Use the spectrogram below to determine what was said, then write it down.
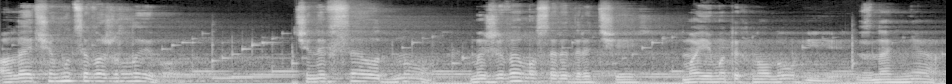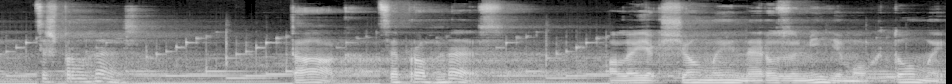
Але чому це важливо? Чи не все одно ми живемо серед речей, маємо технології, знання? Це ж прогрес. Так, це прогрес. Але якщо ми не розуміємо, хто ми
